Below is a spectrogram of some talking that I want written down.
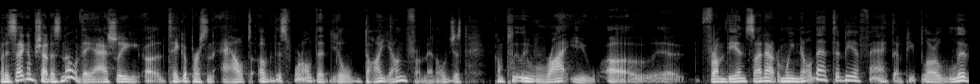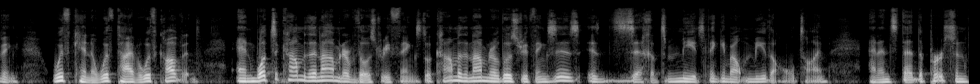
But the second shot is no, they actually uh, take a person out of this world that you'll die young from it. It'll just completely rot you uh, from the inside out. And we know that to be a fact, that people are living with kina, with taiva, with kavod. And what's a common denominator of those three things? The common denominator of those three things is, is zich. It's me. It's thinking about me the whole time. And instead, the person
